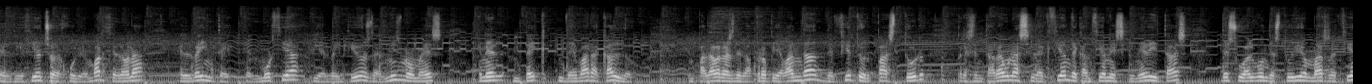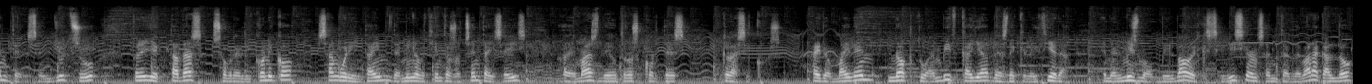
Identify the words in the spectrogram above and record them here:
el 18 de julio en Barcelona, el 20 en Murcia y el 22 del mismo mes en el Bec de Baracaldo. En palabras de la propia banda, The Future Past Tour presentará una selección de canciones inéditas de su álbum de estudio más reciente, Senjutsu, proyectadas sobre el icónico Somewhere in Time de 1986, además de otros cortes clásicos. Iron Maiden no actúa en Vizcaya desde que lo hiciera en el mismo Bilbao Exhibition Center de Baracaldo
